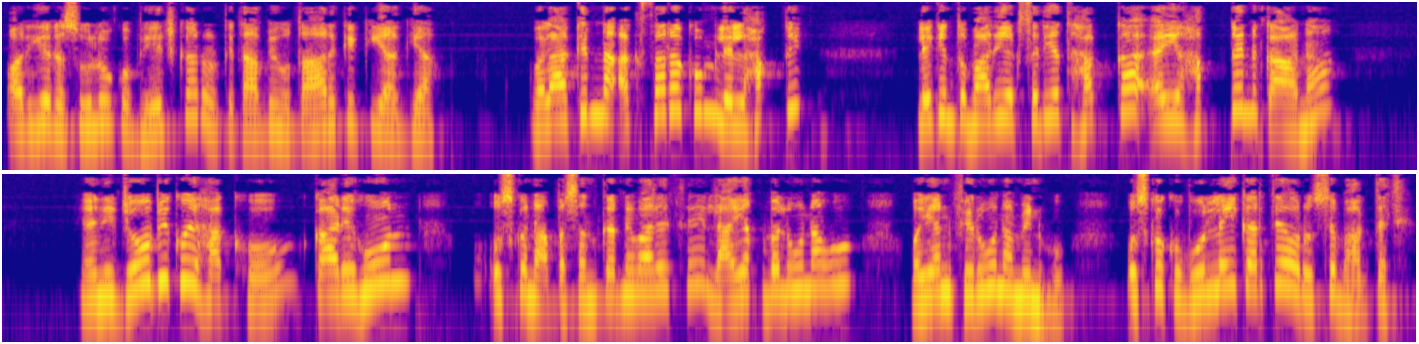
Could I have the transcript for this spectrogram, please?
اور یہ رسولوں کو بھیج کر اور کتابیں اتار کے کیا گیا۔ ولاکن اکثر کم للحق۔ لیکن تمہاری اکثریت حق کا، اے حقن کا آنا یعنی جو بھی کوئی حق ہو، کارہون اس کو ناپسند کرنے والے تھے۔ لا بلو نہ ہو وہ فرون امن ہو اس کو قبول نہیں کرتے اور اس سے بھاگتے تھے۔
